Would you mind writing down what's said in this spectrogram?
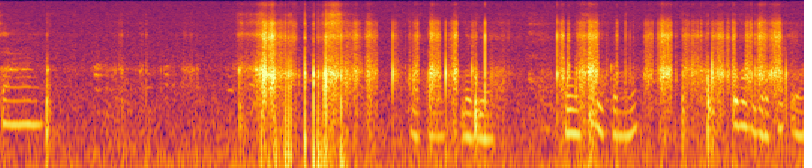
짜잔 일단 여기에 공식이 있거든요. 뜯어보도록 할게요.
